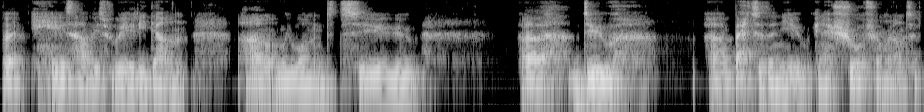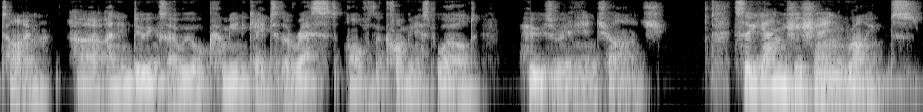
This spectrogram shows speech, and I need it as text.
but here's how it's really done. Um, we want to uh, do uh, better than you in a shorter amount of time, uh, and in doing so, we will communicate to the rest of the communist world who's really in charge. So Yang Jisheng writes.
